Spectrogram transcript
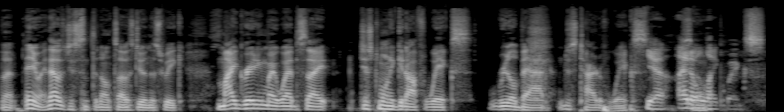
But anyway, that was just something else I was doing this week. Migrating my website. Just want to get off Wix real bad. I'm just tired of Wix. Yeah, I don't like Wix.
